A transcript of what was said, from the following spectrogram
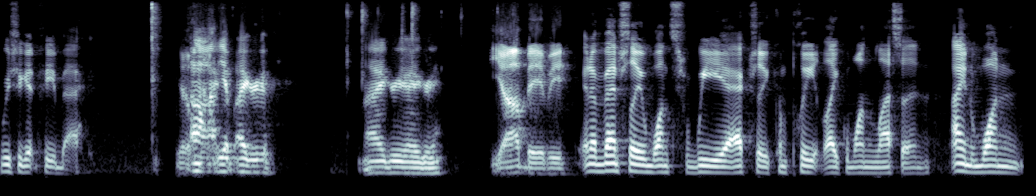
we should get feedback. Yep. Uh, yep, I agree. I agree. I agree. yeah, baby. And eventually, once we actually complete like one lesson, I mean one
